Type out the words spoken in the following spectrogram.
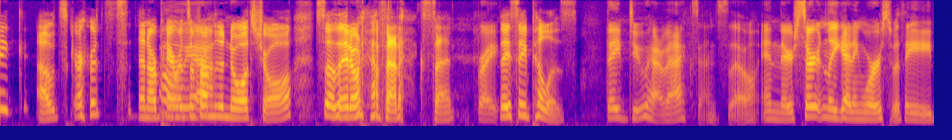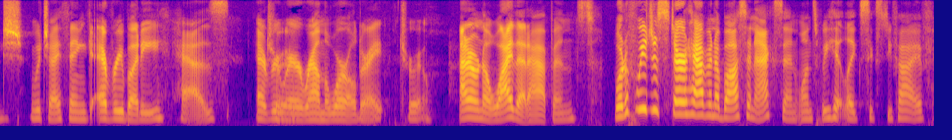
like outskirts and our parents are Oh, yeah. from the North Shore, so they don't have that accent. Right. They say pillas. They do have accents though, and they're certainly getting worse with age, which I think everybody has everywhere around the world, right? True. I don't know why that happens. What if we just start having a Boston accent once we hit like 65?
